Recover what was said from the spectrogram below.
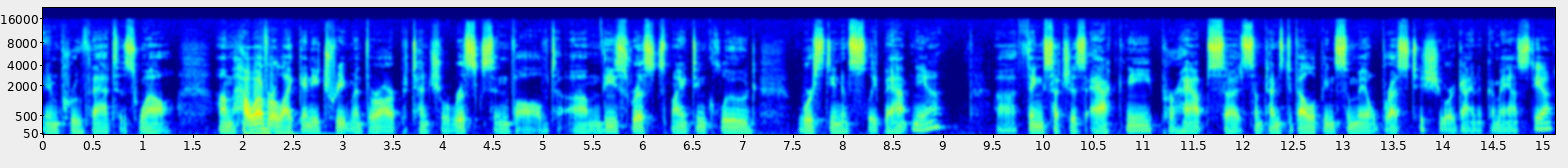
improve that as well. Um, however, like any treatment, there are potential risks involved. Um, these risks might include worsening of sleep apnea, uh, things such as acne, perhaps uh, sometimes developing some male breast tissue or gynecomastia.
